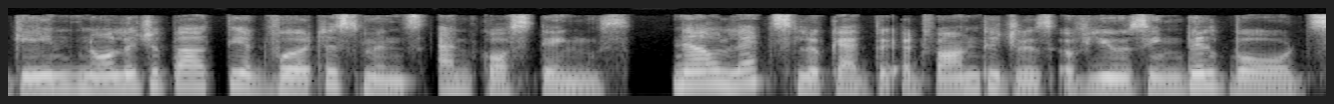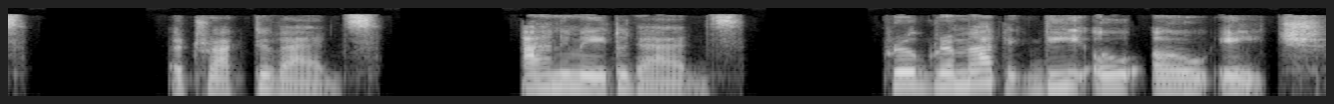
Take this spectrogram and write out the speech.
Gained knowledge about the advertisements and costings. Now let's look at the advantages of using billboards. Attractive ads. Animated ads. Programmatic DOOH.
